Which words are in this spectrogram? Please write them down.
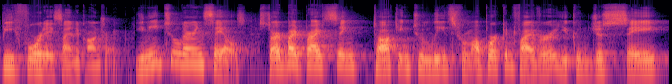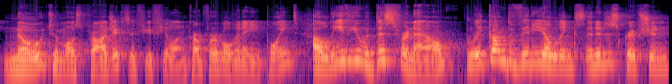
before they sign the contract. You need to learn sales. Start by practicing talking to leads from Upwork and Fiverr. You can just say no to most projects if you feel uncomfortable at any point. I'll leave you with this for now. Click on the video links in the description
